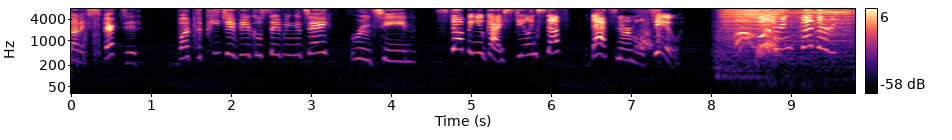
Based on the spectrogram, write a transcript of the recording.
was unexpected, but the PJ vehicle saving the day? Routine. Stopping you guys stealing stuff? That's normal too. Fluttering feathers!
